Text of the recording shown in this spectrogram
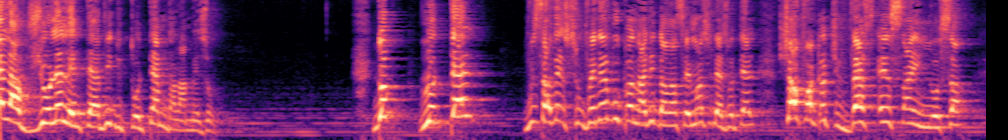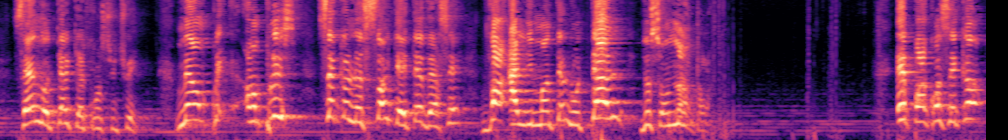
elle a violé l'interdit du totem dans la maison. Donc, l'hôtel, vous savez, souvenez-vous qu'on a dit dans l'enseignement sur les hôtels, chaque fois que tu verses un sang innocent, c'est un hôtel qui est constitué. Mais en, plus, c'est que le sang qui a été versé va alimenter l'hôtel de son oncle. Et par conséquent,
